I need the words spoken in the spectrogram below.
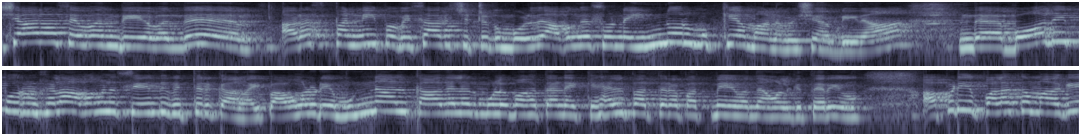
இஷாரா செவன் செவந்தியை வந்து அரெஸ்ட் பண்ணி இப்போ விசாரிச்சுட்டு இருக்கும்பொழுது அவங்க சொன்ன இன்னொரு முக்கியமான விஷயம் அப்படின்னா இந்த போதைப் பொருள்களை அவங்களும் சேர்ந்து வித்திருக்காங்க. இப்போ அவங்களுடைய முன்னாள் காதலர் மூலமாகத்தானே கெஹல் பத்திர பத்மே வந்து அவங்களுக்கு தெரியும். அப்படி பழக்கமாகி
